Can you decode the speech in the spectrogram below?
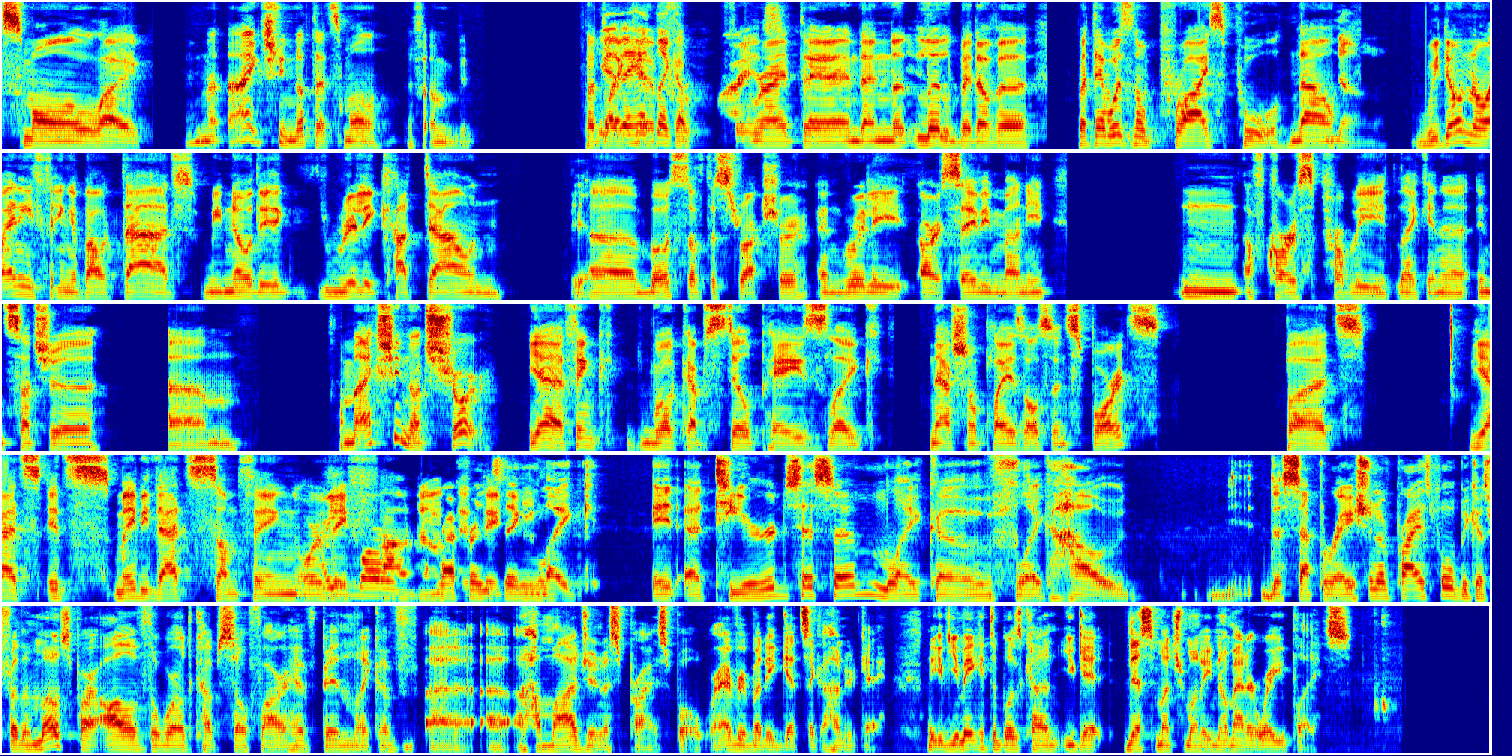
small like n- actually not that small if I'm but Yeah, like they had a like a prize. right there and then a little bit of a but there was no prize pool. Now No, we don't know anything about that. We know they really cut down Yeah. uh, most of the structure and really are saving money. Mm, of course, probably like in a in such a. Um, I'm actually not sure. Yeah, I think World Cup still pays like national players also in sports, but yeah, it's it's maybe that's something or are they found they referencing like it a tiered system, like of like how the separation of prize pool? Because for the most part, all of the World Cups so far have been like a a a homogenous prize pool where everybody gets like 100k. Like if you make it to BlizzCon, you get this much money no matter where you place.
